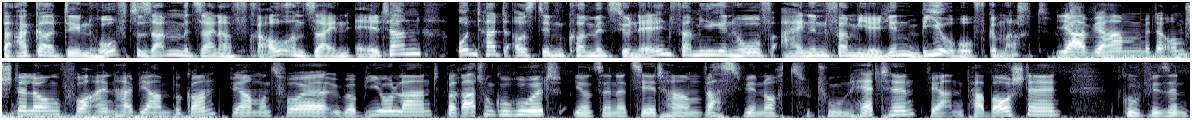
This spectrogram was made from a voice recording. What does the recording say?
beackert den Hof zusammen mit seiner Frau und seinen Eltern und hat aus dem konventionellen Familienhof einen Familienbiohof gemacht. Ja, wir haben mit der Umstellung vor eineinhalb Jahren begonnen. Wir haben uns vorher über Bioland Beratung geholt, die uns dann erzählt haben, was wir noch zu tun hätten. Wir hatten ein paar Baustellen. Gut, wir sind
